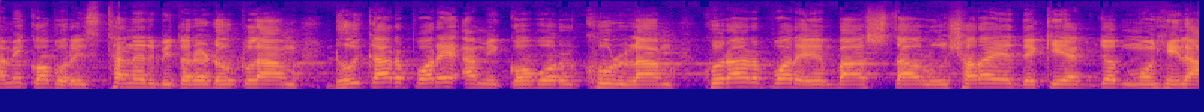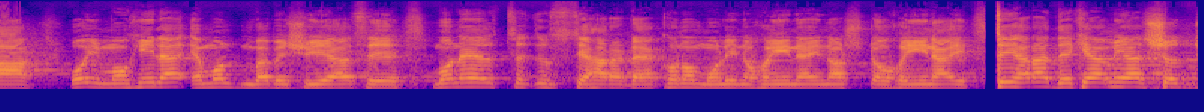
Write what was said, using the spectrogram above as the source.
আমি কবরস্থানের ভিতরে ঢুকলাম। ঢুকার পরে আমি কবর খুললাম। খোলার পরে বাস চালু সরায়ে দেখি একজন মহিলা। ওই মহিলা এমন ভাবে শুয়ে আছে। মনে হচ্ছে চেহারাটা এখনও মলিন হই নাই নষ্ট হই নাই। চেহারা দেখে আমি আর সহ্য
